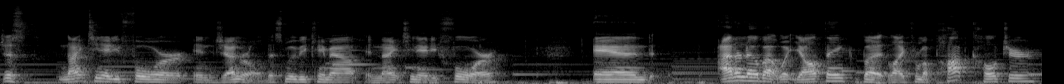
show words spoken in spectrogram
just 1984 in general. This movie came out in 1984, and I don't know about what y'all think, but like from a pop culture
